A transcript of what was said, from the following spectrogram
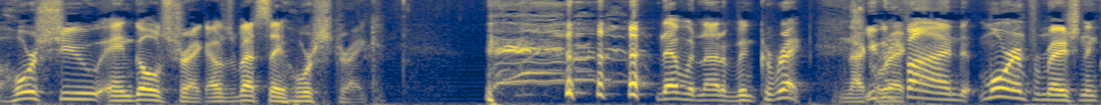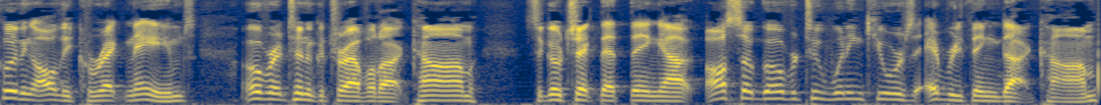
Horseshoe, and Gold Strike. I was about to say Horse Strike. that would not have been correct. Not you correct. can find more information, including all the correct names, over at tunicatravel.com. So go check that thing out. Also, go over to winningcureseverything.com.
